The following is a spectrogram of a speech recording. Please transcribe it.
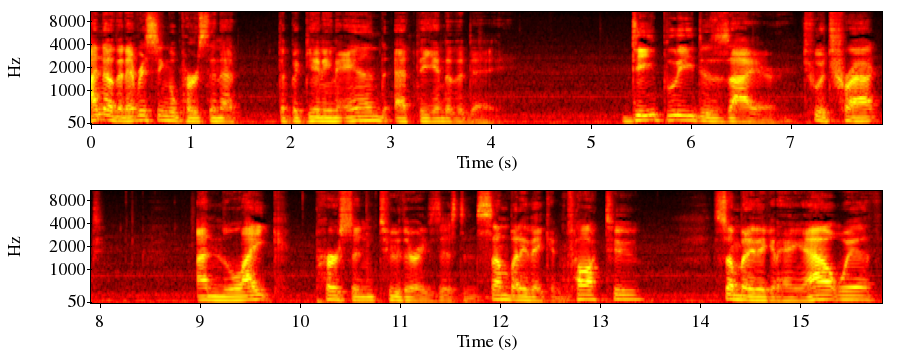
I know that every single person at the beginning and at the end of the day deeply desire to attract a like person to their existence, somebody they can talk to, somebody they can hang out with,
